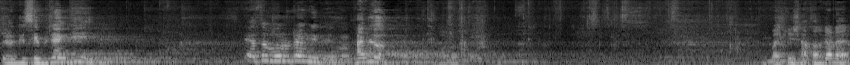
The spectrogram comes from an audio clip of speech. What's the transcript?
এটা কি সেফটি ট্যাঙ্কি এত বড় ট্যাঙ্কি ভাবলো বাকি সাঁতার কাটেন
